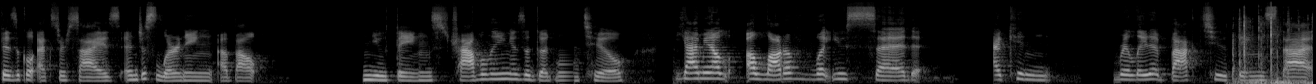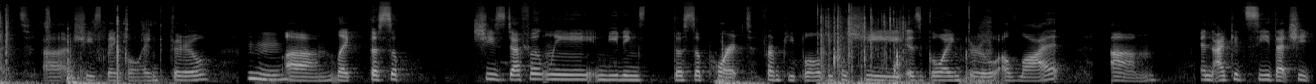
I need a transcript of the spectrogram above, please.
physical exercise and just learning about new things. Traveling is a good one too. Yeah, I mean a, a lot of what you said, I can relate it back to things that uh, she's been going through. Mm-hmm. Um, like the su- she's definitely needing the support from people because she is going through a lot. Um, and I could see that she,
